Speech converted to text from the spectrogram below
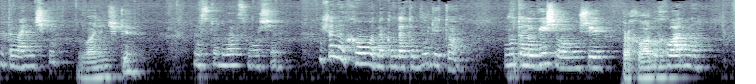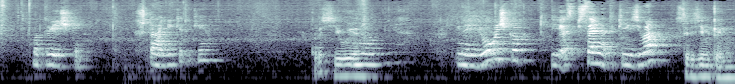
Это ваннички. Ванечки. На 128. Еще ну, холодно когда-то будет, то. Вот оно вечером уже Прохладно. прохладно. Матвеечки. Штаники такие. Красивые. Ну, на веревочках. Я специально такие взяла. С резинками.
